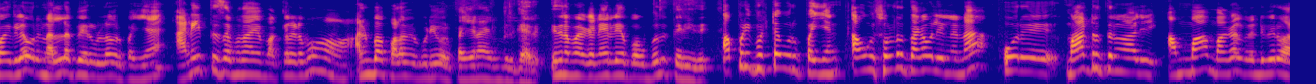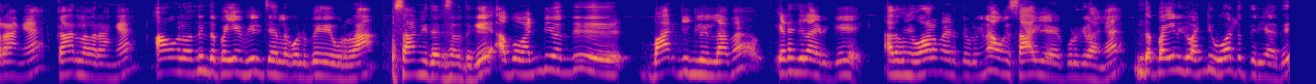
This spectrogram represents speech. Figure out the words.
பகுதியில் ஒரு நல்ல பேர் உள்ள ஒரு பையன். அனைத்து சமுதாய மக்களிடமும் அன்பாக பழகக்கூடிய ஒரு பையனாக இருந்திருக்காரு. இது நம்ம நேரடியாக போகும்போது தெரியுது. அப்படிப்பட்ட ஒரு பையன் அவங்க சொல்கிற தகவல் என்னென்னா ஒரு மாற்றுத்திறனாளி அம்மா மகள் ரெண்டு பேரும் வராங்க காரில் வராங்க. அவங்கள வந்து இந்த பையன் வீல் சேரில் கொண்டு போய் விடுறான் சாமி தரிசனத்துக்கு. அப்போ வண்டி வந்து பார்க்கிங்கில் இல்லாமல் இடைஞ்சலாக இருக்குது அதை கொஞ்சம் ஓரமாக எடுத்து விடுங்கன்னா அவங்க சாவியை கொடுக்குறாங்க. இந்த பையனுக்கு வண்டி ஓட்ட தெரியாது.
